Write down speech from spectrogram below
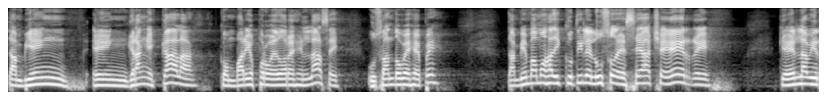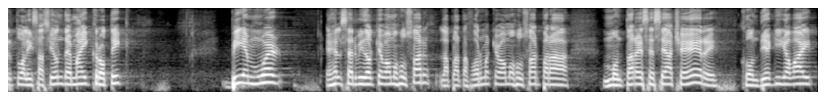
también en gran escala con varios proveedores de enlaces usando BGP. También vamos a discutir el uso de CHR, que es la virtualización de MikroTik, VMware es el servidor que vamos a usar, la plataforma que vamos a usar para montar ese con 10 gigabytes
